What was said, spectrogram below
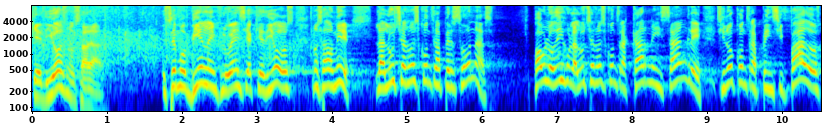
que Dios nos ha dado. Usemos bien la influencia que Dios nos ha dado. Mire, la lucha no es contra personas. Pablo dijo, la lucha no es contra carne y sangre, sino contra principados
